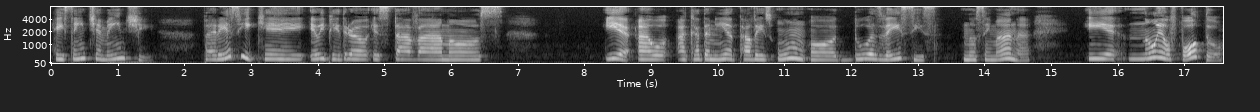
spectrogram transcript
Recentemente. Parece que eu e Pedro estávamos ir à academia talvez um ou duas vezes na semana e não é o foto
